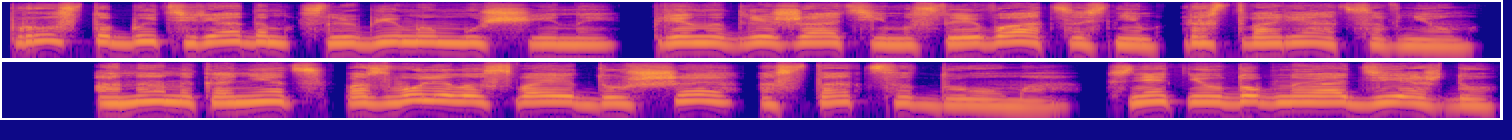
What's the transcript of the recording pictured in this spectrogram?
просто быть рядом с любимым мужчиной, принадлежать ему, сливаться с ним, растворяться в нем. Она, наконец, позволила своей душе остаться дома, снять неудобную одежду,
